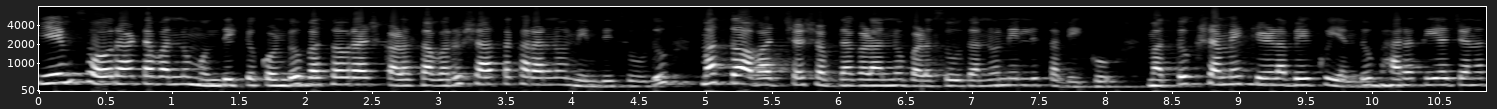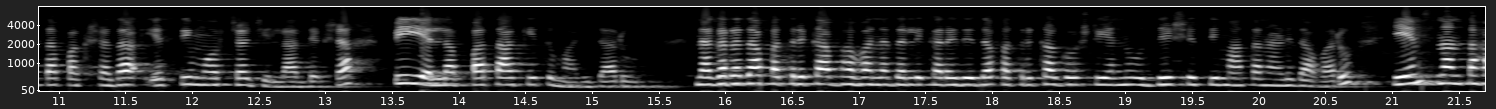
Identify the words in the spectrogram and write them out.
ಏಮ್ಸ್ ಹೋರಾಟವನ್ನು ಮುಂದಿಟ್ಟುಕೊಂಡು ಬಸವರಾಜ್ ಕಳಸ ಅವರು ಶಾಸಕರನ್ನು ನಿಂದಿಸುವುದು ಮತ್ತು ಅವಾಚ್ಯ ಶಬ್ದಗಳನ್ನು ಬಳಸುವುದನ್ನು ನಿಲ್ಲಿಸಬೇಕು ಮತ್ತು ಕ್ಷಮೆ ಕೇಳಬೇಕು ಎಂದು ಭಾರತೀಯ ಜನತಾ ಪಕ್ಷದ ಎಸ್ಸಿ ಮೋರ್ಚಾ ಜಿಲ್ಲಾಧ್ಯಕ್ಷ ಪಿ ಯಲ್ಲಪ್ಪ ತಾಕೀತು ಮಾಡಿದರು. ನಗರದ ಪತ್ರಿಕಾ ಭವನದಲ್ಲಿ ಕರೆದಿದ್ದ ಪತ್ರಿಕಾಗೋಷ್ಠಿಯನ್ನು ಉದ್ದೇಶಿಸಿ ಮಾತನಾಡಿದ ಅವರು, ಏಮ್ಸ್ನಂತಹ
